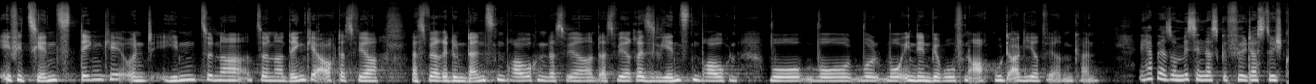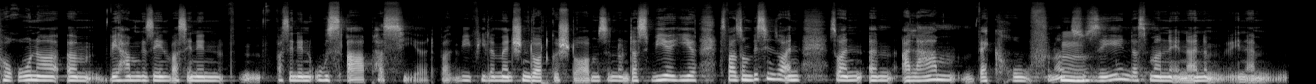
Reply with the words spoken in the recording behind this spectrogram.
Effizienzdenke und hin zu einer, zu einer Denke auch, dass wir, dass wir Redundanzen brauchen, dass wir, dass wir Resilienzen brauchen, wo, wo, wo, wo in den Berufen auch gut agiert werden kann. Ich habe ja so ein bisschen das Gefühl, dass durch Corona, ähm, wir haben gesehen, was in den, was in den USA passiert, wie viele Menschen dort gestorben sind und dass wir hier, es war so ein bisschen so ein, so ein ähm, Alarmweckruf, ne? Mhm. zu sehen, dass man in einem, in einem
